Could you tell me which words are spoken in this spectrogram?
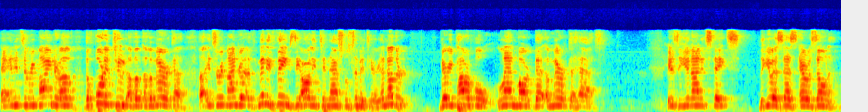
And it's a reminder of the fortitude of, of, of America. Uh, it's a reminder of many things, the Arlington National Cemetery. Another very powerful landmark that America has is the United States, the USS Arizona.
